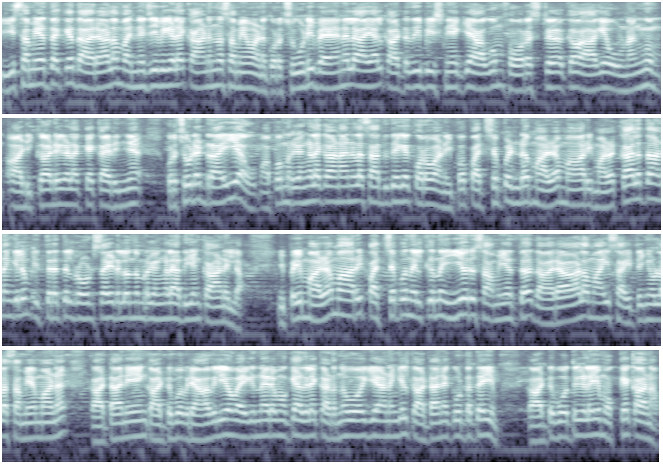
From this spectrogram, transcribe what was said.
ഈ സമയത്തൊക്കെ ധാരാളം വന്യജീവികളെ കാണുന്ന സമയമാണ്. കുറച്ചുകൂടി വേനലായാൽ കാട്ടുതീ ഭീഷണിയൊക്കെ ആകും ഫോറസ്റ്റ് ഒക്കെ ആകെ ഉണങ്ങും അടിക്കാടുകളൊക്കെ കരിഞ്ഞ് കുറച്ചുകൂടെ ഡ്രൈ ആവും. അപ്പം മൃഗങ്ങളെ കാണാനുള്ള സാധ്യതയൊക്കെ കുറവാണ്. ഇപ്പോൾ പച്ചപ്പുണ്ട് മഴ മാറി. മഴക്കാലത്താണെങ്കിലും ഇത്തരത്തിൽ റോഡ് സൈഡിലൊന്നും മൃഗങ്ങളെ അധികം കാണില്ല. ഇപ്പൊ ഈ മഴ മാറി പച്ചപ്പ് നിൽക്കുന്ന ഈ ഒരു സമയത്ത് ധാരാളമായി സൈറ്റിംഗ് ഉള്ള സമയമാണ്. കാട്ടാനയും കാട്ടുപോ രാവിലെയോ വൈകുന്നേരമോ ഒക്കെ അതിലെ കടന്നു പോവുകയാണെങ്കിൽ കാട്ടാനക്കൂട്ടത്തെയും കാട്ടുപോത്തുകളെയും ഒക്കെ കാണാം.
